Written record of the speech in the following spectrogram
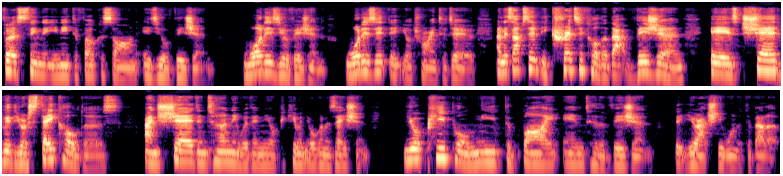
first thing that you need to focus on is your vision. What is your vision? What is it that you're trying to do? And it's absolutely critical that that vision is shared with your stakeholders and shared internally within your procurement organization your people need to buy into the vision that you actually want to develop.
